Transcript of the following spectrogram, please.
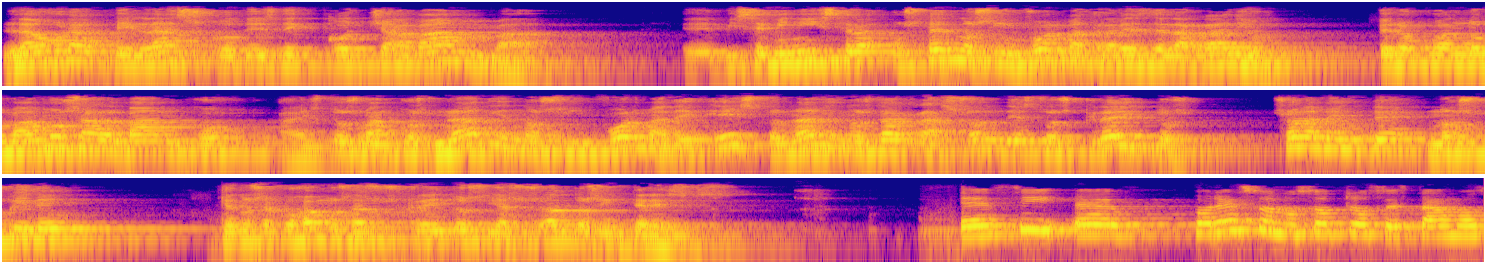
Laura Velasco desde Cochabamba, eh, viceministra, usted nos informa a través de la radio pero cuando vamos al banco, a estos bancos, nadie nos informa de esto, nadie nos da razón de estos créditos. Solamente nos piden que nos acojamos a sus créditos y a sus altos intereses. Eh, sí, eh, por eso nosotros estamos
